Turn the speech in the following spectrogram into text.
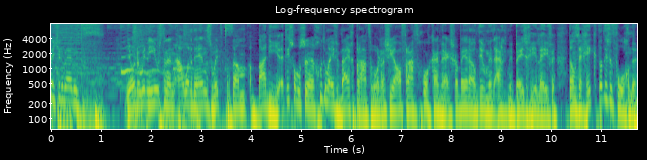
Dat je er bent. You're the Whitney Houston en I Wanna Dance With Somebody. Het is soms uh, goed om even bijgepraat te worden. Als je je afvraagt, goh, Kai waar ben je nou op dit moment eigenlijk mee bezig in je leven? Dan zeg ik, dat is het volgende.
